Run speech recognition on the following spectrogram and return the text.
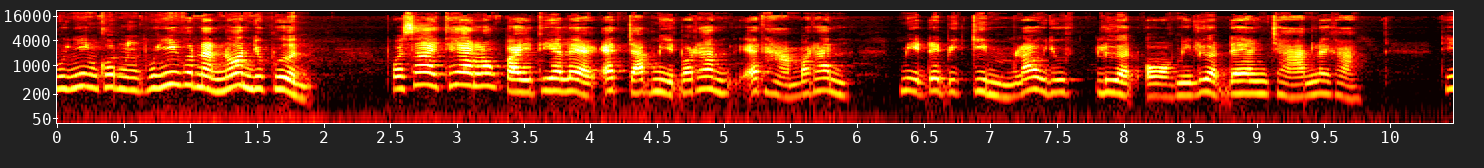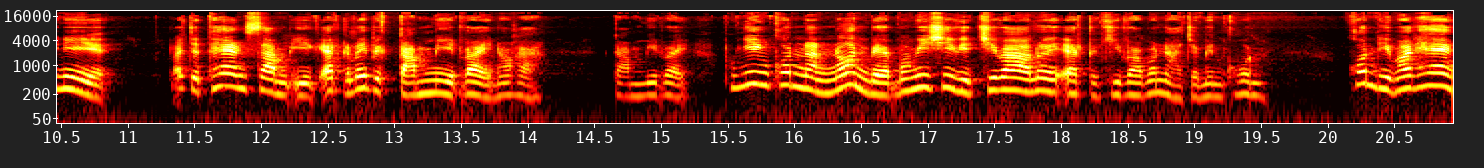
ผู้หญิงคนหนึ่งผู้หญิงคนนั้นนอนอยู่พื้นพอชายแทงลงไปเทียแรกแอดจับมีดบ่ท่านแอดหามบ่ท่านมีดได้ไปกิ่มเล่าอยู่เลือดออกนี่เลือดแดงฉานเลยค่ะ ที่นี่เราจะแทงซ้ำอีกแอดก็เลยไปกำมีดไว้เนาะค่ะกำมีดไว้ผู้หญิงคนนั้นนอนแบบบ่มีชีวิตชีวาเลยแอดก็คิดว่าบ่าน่าจะเป็นคน คนที่มาแทง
